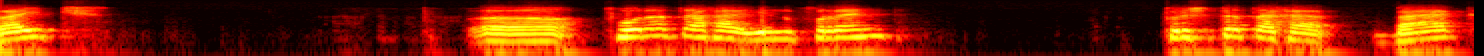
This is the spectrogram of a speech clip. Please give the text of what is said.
रैट् पुरतः इन् फ्रण्ट् पृष्ठतः बेक्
